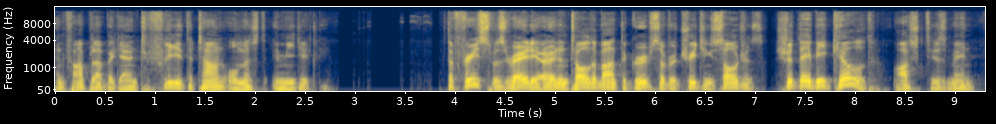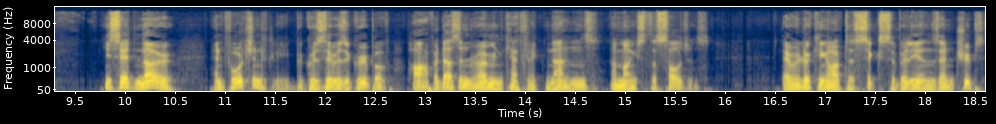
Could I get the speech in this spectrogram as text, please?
and Fapla began to flee the town almost immediately. De Vries was radioed and told about the groups of retreating soldiers. Should they be killed? asked his men. He said no, and fortunately, because there was a group of half a dozen Roman Catholic nuns amongst the soldiers. They were looking after six civilians and troops,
